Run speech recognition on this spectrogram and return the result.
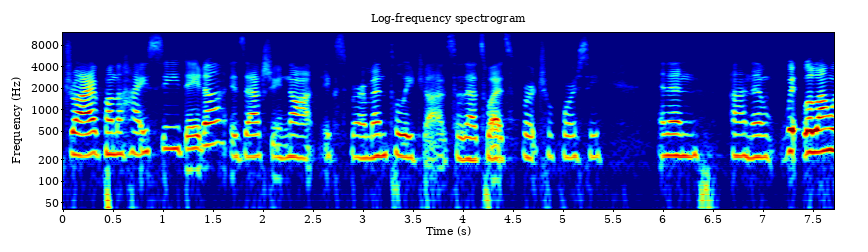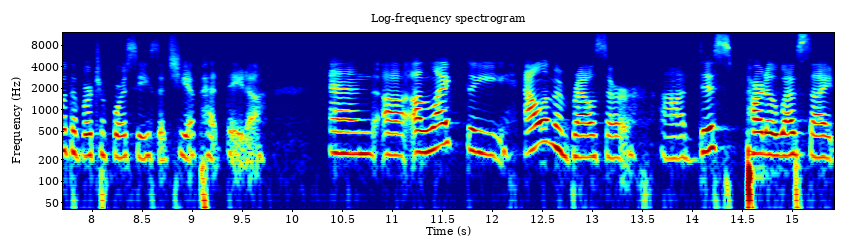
derived from the Hi-C data. It's actually not experimentally derived, so that's why it's virtual 4C. And then, and then along with the virtual 4C is the ChIA-PET data. And uh, unlike the Element browser, uh, this part of the website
